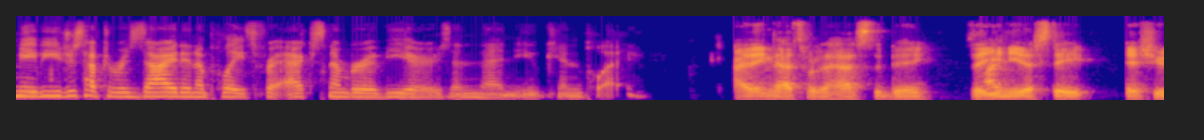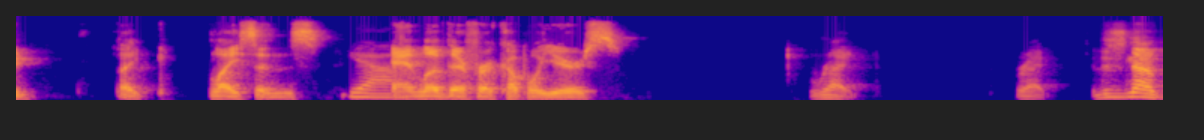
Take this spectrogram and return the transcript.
Maybe you just have to reside in a place for X number of years and then you can play. I think that's what it has to be. That you I- need a state issued like license Yeah. and live there for a couple years. Right, right. This is now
